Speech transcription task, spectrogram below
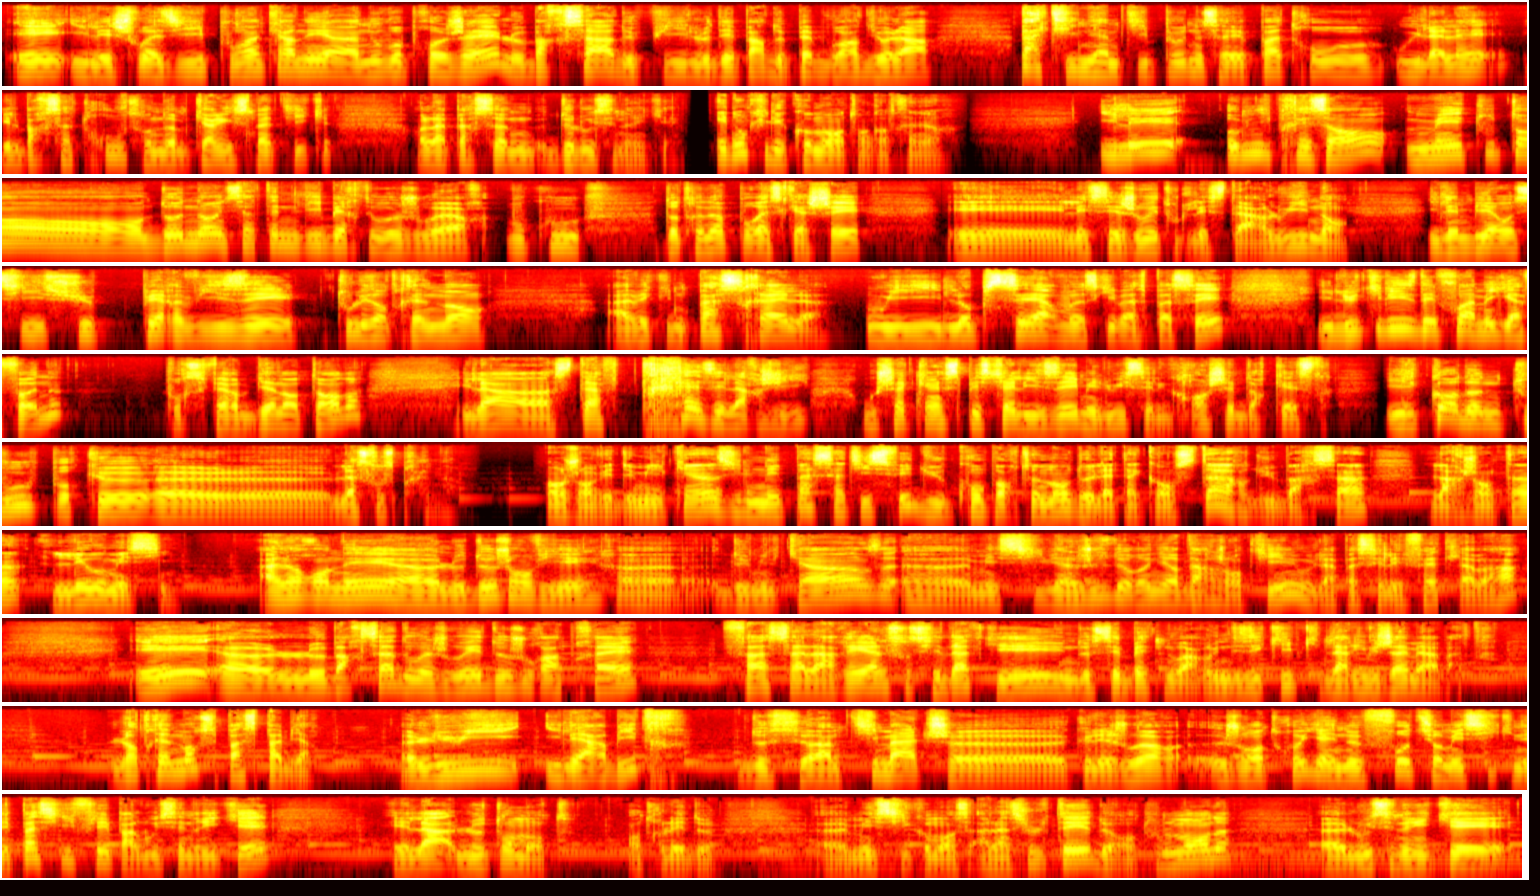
Et il est choisi pour incarner un nouveau projet. Le Barça, depuis le départ de Pep Guardiola, patinait un petit peu, ne savait pas trop où il allait. Et le Barça trouve son homme charismatique en la personne de Luis Enrique. Et donc il est comment en tant qu'entraîneur? Il est omniprésent, mais tout en donnant une certaine liberté aux joueurs. Beaucoup d'entraîneurs pourraient se cacher et laisser jouer toutes les stars. Lui, non. Il aime bien aussi superviser tous les entraînements avec une passerelle où il observe ce qui va se passer. Il utilise des fois un mégaphone pour se faire bien entendre. Il a un staff très élargi où chacun est spécialisé, mais lui, c'est le grand chef d'orchestre. Il coordonne tout pour que euh, la sauce prenne. En janvier 2015, il n'est pas satisfait du comportement de l'attaquant star du Barça, l'Argentin Léo Messi. Alors on est euh, le 2 janvier 2015, euh, Messi vient juste de revenir d'Argentine où il a passé les fêtes là-bas et le Barça doit jouer deux jours après face à la Real Sociedad, qui est une de ces bêtes noires, une des équipes qui n'arrive jamais à battre. L'entraînement se passe pas bien. Lui, il est arbitre de ce un petit match euh, que les joueurs jouent entre eux. Il y a une faute sur Messi qui n'est pas sifflée par Luis Enrique. Et là, le ton monte entre les deux. Euh, Messi commence à l'insulter devant tout le monde. Luis Enrique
